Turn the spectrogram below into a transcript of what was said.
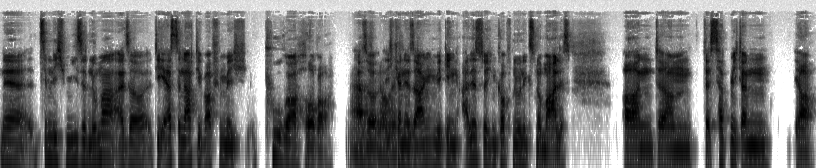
eine ziemlich miese Nummer. Also die erste Nacht, die war für mich purer Horror. Ja, also ich, ich kann dir sagen, mir ging alles durch den Kopf, nur nichts Normales. Und ähm, das hat mich dann ja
